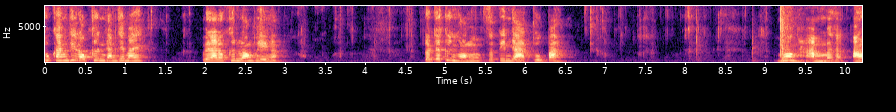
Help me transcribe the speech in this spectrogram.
ทุกครั้งที่เราขึ้นกันใช่ไหม เวลาเราขึ้นร้องเพลงอะ เราจะขึ้นของสตรีมหยาดถูกป่ะม่องหำมาสัเอา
